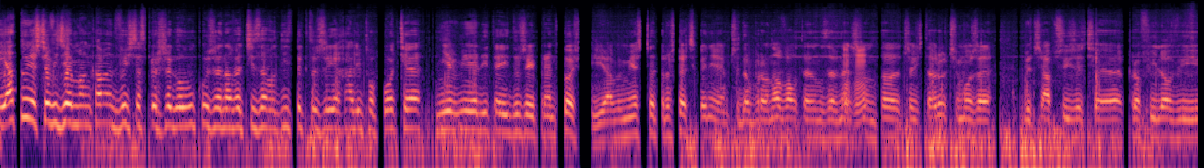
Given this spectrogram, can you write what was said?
Ja tu jeszcze widziałem mankament wyjścia z pierwszego łuku, że nawet ci zawodnicy, którzy jechali po płocie, nie mieli tej dużej prędkości. Ja bym jeszcze troszeczkę, nie wiem, czy dobronował tę zewnętrzną Mhm. to, część toru, czy może by trzeba przyjrzeć się profilowi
